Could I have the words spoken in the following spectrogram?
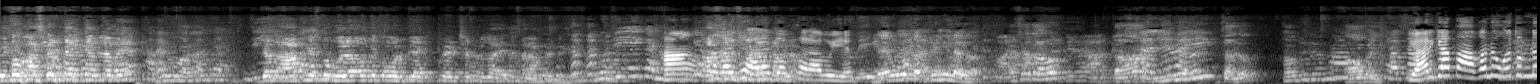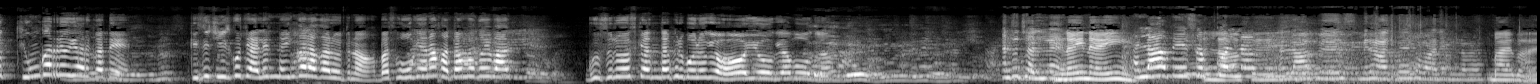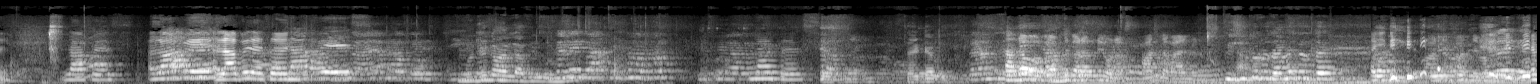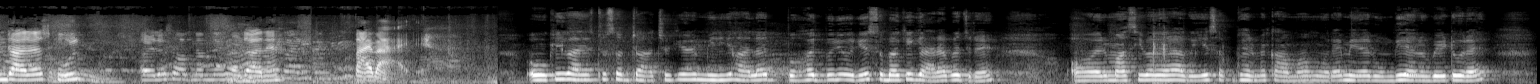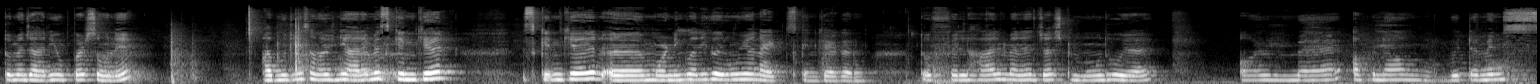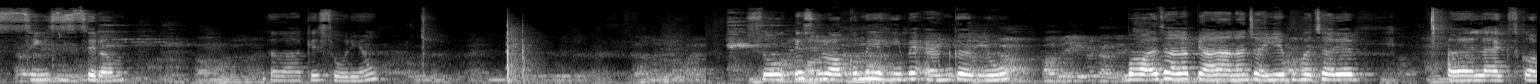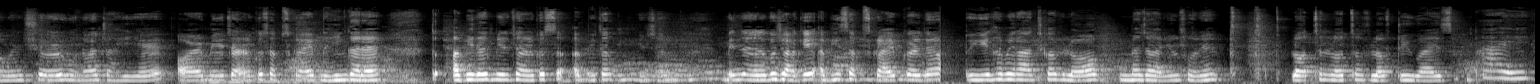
इसको भाषण टाइम जब लगा है जब आपने इसको बोला होगा कि तुम ब्लैक पैंट शर्ट में तो आए थे सलाम करने के लिए। हाँ कलर की हालत जब खराब हुई है नहीं मुझे तब भी नहीं लगा अच्छा तो आओ कहाँ चलो यार क्या पागल हो गए? तुम लोग क्यों कर रहे हो ये हरकतें? किसी चीज़ को चैलेंज नहीं करा करो इतना। बस हो गया ना खत्म हो गई बात। घुस रहे हो उसके अंदर फिर बोलोगे हो ये हो गया वो हो गया। तो चल रहे हैं। नहीं नहीं। अल्लाह हाफिज अल्लाह हाफिज। मेरे हाथ में सामान है बाय बाय। अल्लाह हाफिज। अल्लाह हाफिज। अल्लाह हाफिज मुझे कहाँ सेट है भाई। ठंडा हो गया तो गर्म नहीं हो रहा हाथ लगाया मैंने। तो रोज़ाना चलता है। हम जा रहे हैं स्कूल। और लोग सब अपने अपने घर जा रहे हैं। बाय बाय ओके गाइस तो सब जा चुके हैं। मेरी हालत बहुत बुरी हो रही है। सुबह के ग्यारह बज रहे हैं। और मासी वगैरह आ गई है। सब घर में काम वाम हो रहा है। मेरा रूम भी रेनोवेट हो रहा है। तो मैं जा रही हूँ ऊपर सोने। अब मुझे ये समझ नहीं आ रहा है। मैं skin care skin care morning वाली करूँ या नाइट स्किन केयर करूँ? तो फ़िलहाल मैंने जस्ट मुँह धोया है और मैं अपना विटामिन सी सिरम लगा के सो रही हूँ। सो so, इस व्लॉग को मैं यहीं पे एंड कर रही हूँ। बहुत ज़्यादा प्यार आना चाहिए बहुत सारे लाइक्स कमेंट शेयर होना चाहिए और मेरे चैनल को सब्सक्राइब नहीं करा है। तो अभी तक मेरे चैनल को अभी तक मेरे चैनल मेरे चैनल को जाके अभी सब्सक्राइब कर दें तो ये था मेरा आज का ब्लॉग मैं जा रही हूँ सोने। Lots and lots of love to you guys bye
